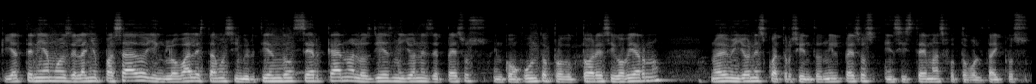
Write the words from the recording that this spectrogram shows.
que ya teníamos del año pasado y en global estamos invirtiendo cercano a los 10 millones de pesos en conjunto productores y gobierno, 9 millones 400 mil pesos en sistemas fotovoltaicos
